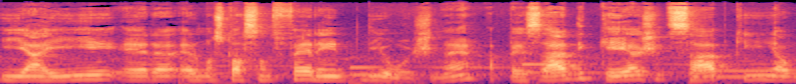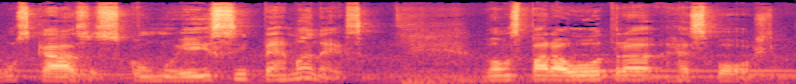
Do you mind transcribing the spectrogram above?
E aí era, era uma situação diferente de hoje, né? apesar de que a gente sabe que em alguns casos como esse permanecem. Vamos para outra resposta.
